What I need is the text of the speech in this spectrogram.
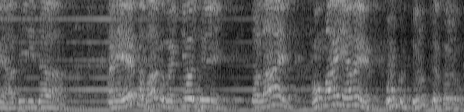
ત્રણ આપી દીધા. અને એક ભાગ બચ્યો છે. તો લાય હું મારી હવે ભૂખ તૃપ્ત કરું.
